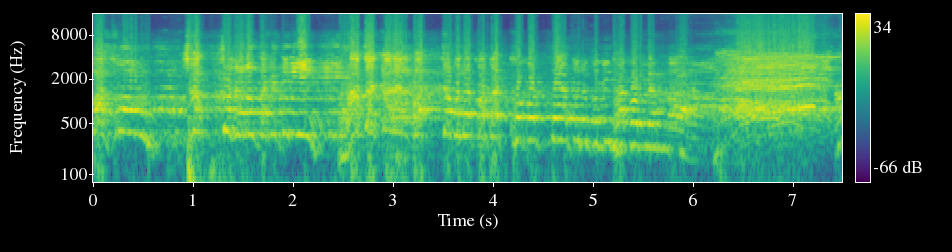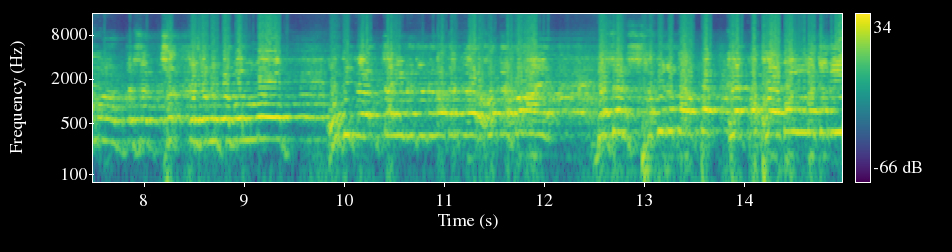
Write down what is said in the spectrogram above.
মাসুম ছাত্র জনতাকে তিনি রাজাকারের বাচ্চা বলে কটাক্ষ করতে এতটুকু দ্বিধা করলেন না। আমার দেশের ছাত্র জনতা বলল, অধিকার চাইলে যদি রাজাকার হতে হয়, দেশের স্বাধীনতার পক্ষে কথা বললে যদি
